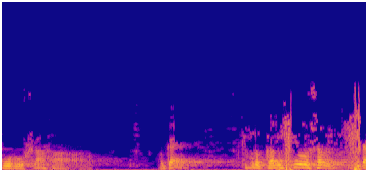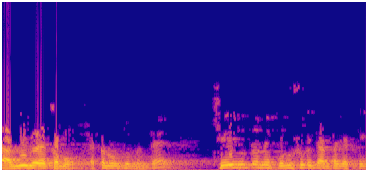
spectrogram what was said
పురుష. ఓకే? ఇప్పుడు కన్ఫ్యూషన్ అంటే అవివేకము ఎక్కడ ఉంటుందంటే చేయుటని పురుషుడికి అంటగట్టి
